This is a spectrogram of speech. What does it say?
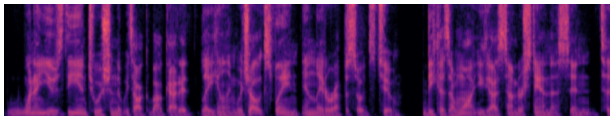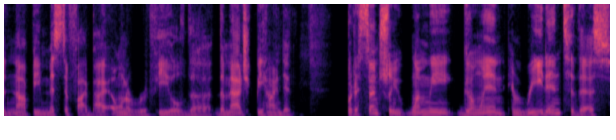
when I use the intuition that we talk about guided light healing, which I'll explain in later episodes too, because I want you guys to understand this and to not be mystified by it. I want to reveal the the magic behind it. But essentially, when we go in and read into this,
